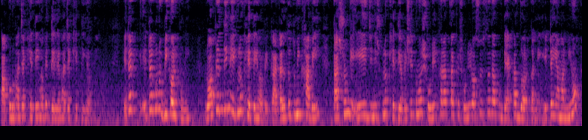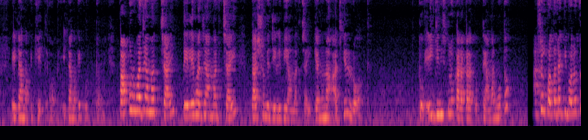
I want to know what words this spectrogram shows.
পাপড় ভাজা খেতেই হবে, তেলে ভাজা খেতেই হবে। এটা এটা কোনো বিকল্প নেই। রথের দিন এগুলো খেতেই হবে। কাটাল তো তুমি খাবেই, তার সঙ্গে এই জিনিসগুলো খেতে হবে। সে তোমার শরীর খারাপ থাকে, শরীর অসুস্থ থাকুক, দেখার দরকার নেই। এটাই আমার নিয়ম, এটা আমাকে খেতে হবে, এটা আমাকে করতে হবে। পাপড় ভাজা আমার চাই, তেলে ভাজা আমার চাই, তার সঙ্গে জিলিপি আমার চাই, কেননা আজকের রথ। তো এই জিনিসগুলো কারা কারা করতে, আমার মতো? আসল কথাটা কি বলতো?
